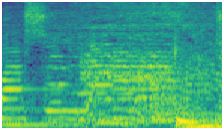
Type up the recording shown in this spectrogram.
I should not.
